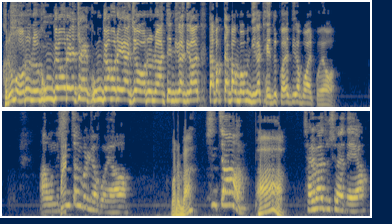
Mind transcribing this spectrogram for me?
그럼 어른을 공경을 해줘. 공경을 해야지. 어른한테 네가 네가 따박따박 먹으면 네가 대들 거야. 네가 뭐 할 거야. 아 오늘 신점 보려고요. 뭐를 봐? 신점 봐. 잘 봐주셔야 돼요.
